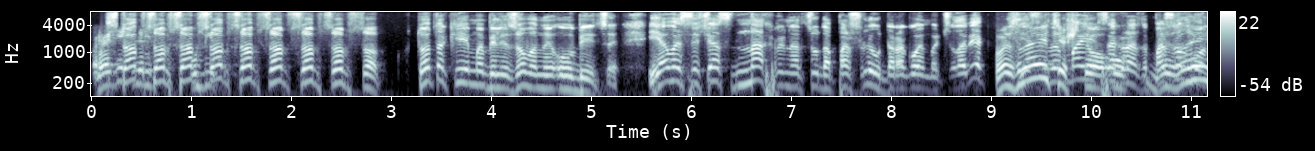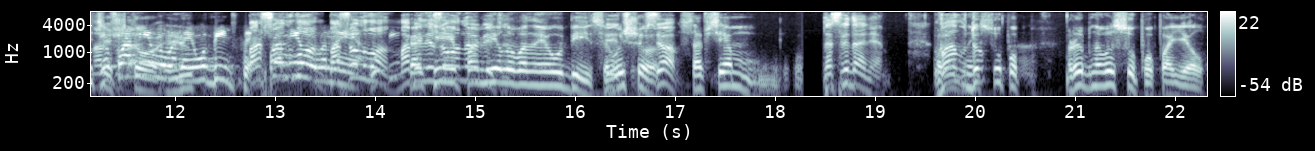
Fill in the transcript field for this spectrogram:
родителям... Стоп, стоп, стоп, стоп, стоп, стоп, стоп, стоп, стоп. Кто такие мобилизованные убийцы? Я вас сейчас нахрен отсюда пошлю, дорогой мой человек. Вы знаете, вы что... Сограждан. Пошел вы знаете, вон, что... Помилованные убийцы. Пошел помилованные вон, пошел вон. Убийцы. Какие помилованные убийцы? Вы что, Все. совсем... До свидания. Вам вдруг... супу, рыбного супу поел.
